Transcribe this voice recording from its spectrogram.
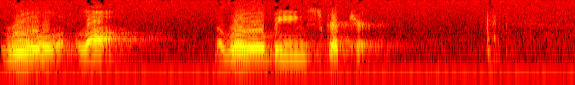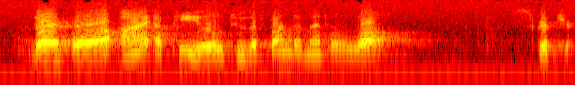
rule law, the rule being Scripture. Therefore, I appeal to the fundamental law, Scripture,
